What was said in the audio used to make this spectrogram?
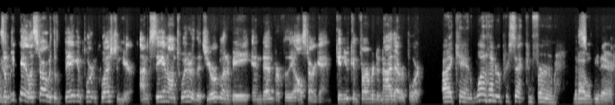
So, BK, let's start with a big important question here. I'm seeing on Twitter that you're going to be in Denver for the All Star game. Can you confirm or deny that report? I can 100% confirm that I will be there.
